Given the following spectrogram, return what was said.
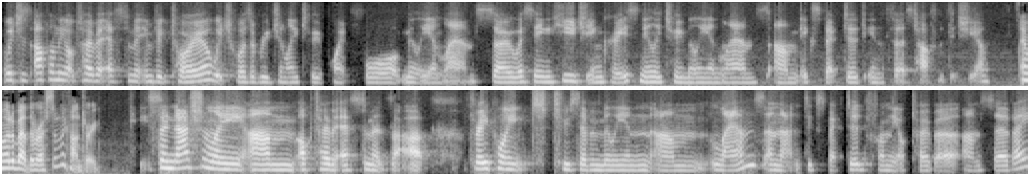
which is up on the October estimate in Victoria, which was originally 2.4 million lambs. So we're seeing a huge increase, nearly 2 million lambs um, expected in the first half of this year. And what about the rest of the country? So nationally, um, October estimates are up 3.27 million um, lambs, and that's expected from the October um, survey.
